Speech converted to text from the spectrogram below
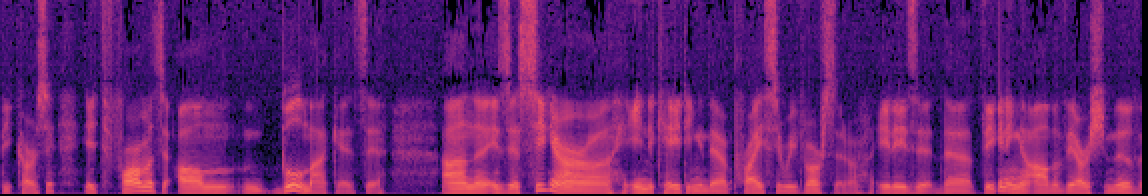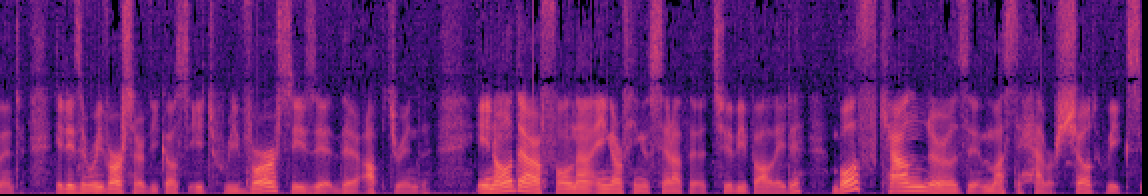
because it forms on bull markets and is a signal indicating the price reversal. It is the beginning of a bearish movement. It is a reversal because it reverses the uptrend. In order for an engulfing setup to be valid, both candles must have short wicks.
